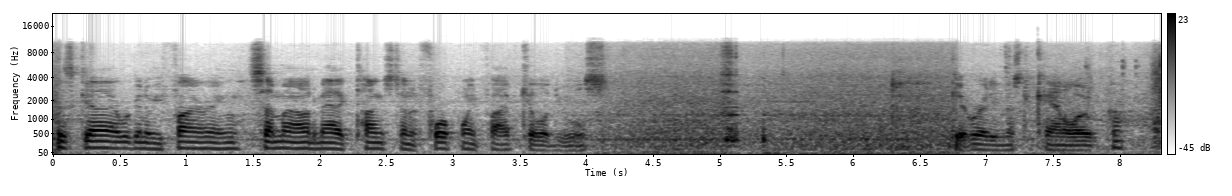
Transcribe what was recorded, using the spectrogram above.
This guy, we're going to be firing semi-automatic tungsten at 4.5 kilojoules. Get ready, Mr. Cantaloupe.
